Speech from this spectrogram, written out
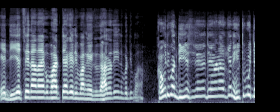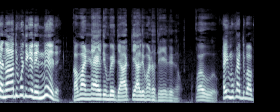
ඒ දියසේ නායක මහට්‍යයක නිබං එක ගහලදීන පටිමා කවතුම දිය ජනගෙන හිතුපු ජනාධිපතික දෙන්නේද කමන්න ඇති උඹේ ජාත්‍යයාලි මට තේරෙනවා. ඔව් ඇයි මොකක්ද බබ්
